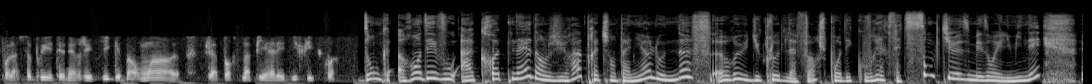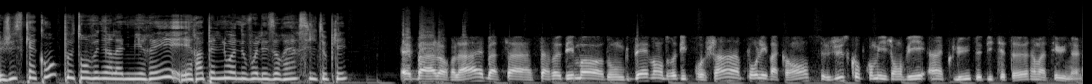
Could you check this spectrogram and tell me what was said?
pour la sobriété énergétique. Et ben au moins, j'apporte ma pierre à l'édifice, quoi. Donc rendez-vous à Crotenay dans le Jura, près de Champagnol, au 9 rue du Clos de la Forge pour découvrir cette somptueuse maison illuminée. Jusqu'à quand peut-on venir l'admirer? Et rappelle-nous à nouveau les horaires, s'il te plaît. Eh ben alors là, eh ben ça, ça redémarre donc dès vendredi prochain pour les vacances jusqu'au 1er janvier inclus de 17h à 21h.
